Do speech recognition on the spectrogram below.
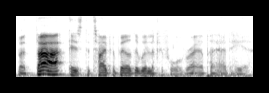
But that is the type of builder we're looking for right up ahead here.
